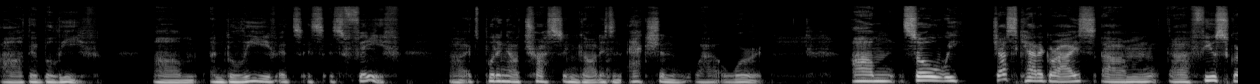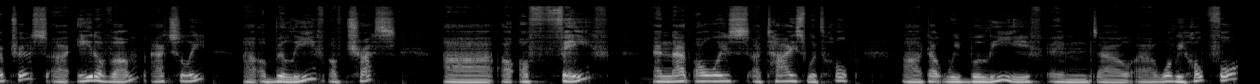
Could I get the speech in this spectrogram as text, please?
uh, they believe. Um, and believe, it's, it's, it's faith. it's putting our trust in God. It's an action word. Um, so we just categorize um, a few scriptures, uh, eight of them actually, uh, of belief, of trust, uh, of faith, and that always uh, ties with hope. Uh, that we believe in uh, what we hope for,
